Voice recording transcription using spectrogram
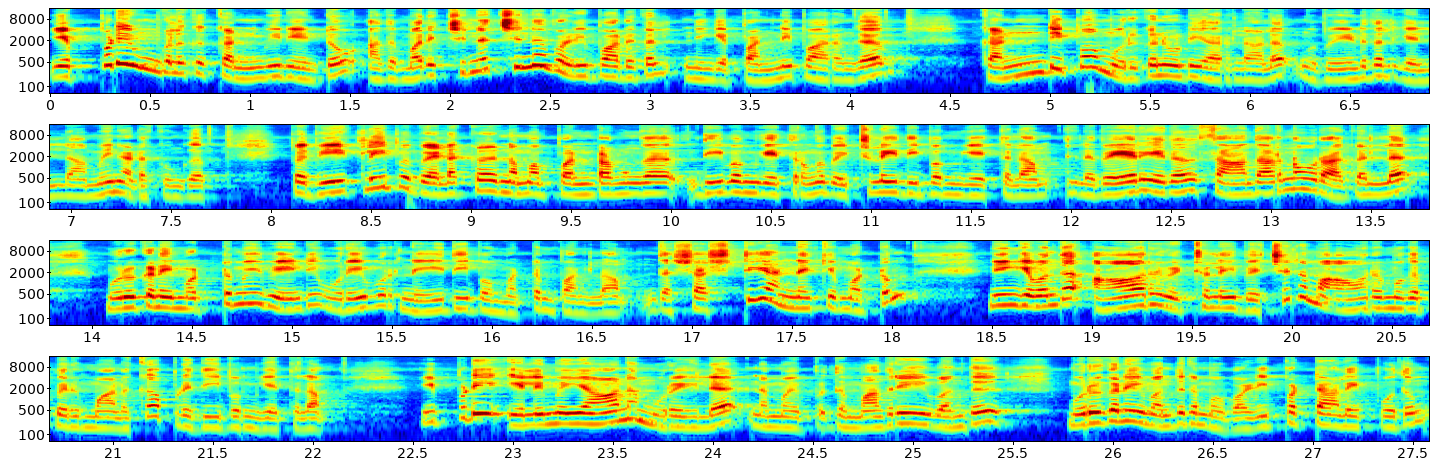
எப்படி உங்களுக்கு கன்வீனியன்ட்டோ அது மாதிரி சின்ன சின்ன வழிபாடுகள் நீங்கள் பண்ணி பாருங்கள் கண்டிப்பாக முருகனுடைய அருளால் உங்கள் வேண்டுதல் எல்லாமே நடக்குங்க. இப்போ வீட்லேயே இப்போ விளக்கு நம்ம பண்ணுறவங்க தீபம் ஏற்றுறவங்க வெற்றிலை தீபம் ஏற்றலாம் இல்லை வேறு ஏதாவது சாதாரண ஒரு அகலில் முருகனை மட்டுமே வேண்டி ஒரே ஒரு நெய் தீபம் மட்டும் பண்ணலாம். இந்த சஷ்டி அன்னைக்கு மட்டும் நீங்கள் வந்து ஆறு வெற்றிலை வச்சு நம்ம ஆறுமுக பெருமானுக்கு அப்படி தீபம் ஏற்றலாம் இப்படி எளிமையான முறையில் நம்ம இப்போ இந்த மாதிரி வந்து முருகனை வந்து நம்ம வழிபட்டாலே போதும்.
